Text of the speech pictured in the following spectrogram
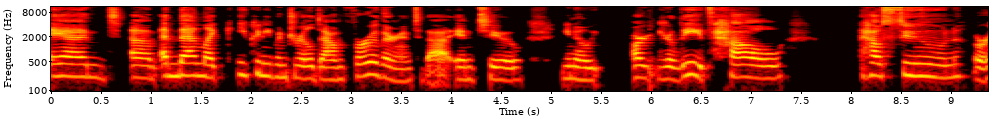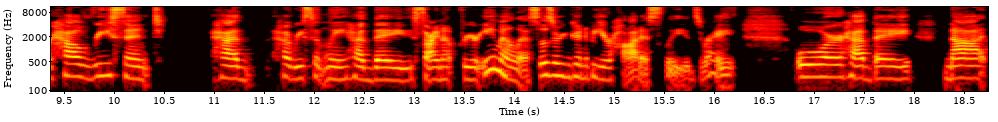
And, um, and then like you can even drill down further into that, into, you know, are your leads, how, how soon or how recent had how recently had they sign up for your email list those are going to be your hottest leads right or have they not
